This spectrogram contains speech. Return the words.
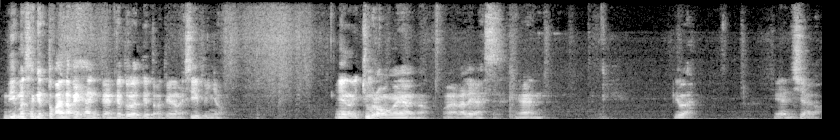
hindi man sa ganito kalakihan yan, katulad dito, tingnan, isipin nyo. Yan ang itsura ko ngayon, oh, mga kalayas. Yan. Di ba? Yan siya. Oh.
